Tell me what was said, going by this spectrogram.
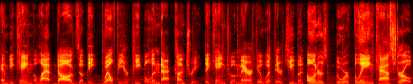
and became the lap dogs of the wealthier people in that country. They came to America with their Cuban owners who were fleeing Castro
